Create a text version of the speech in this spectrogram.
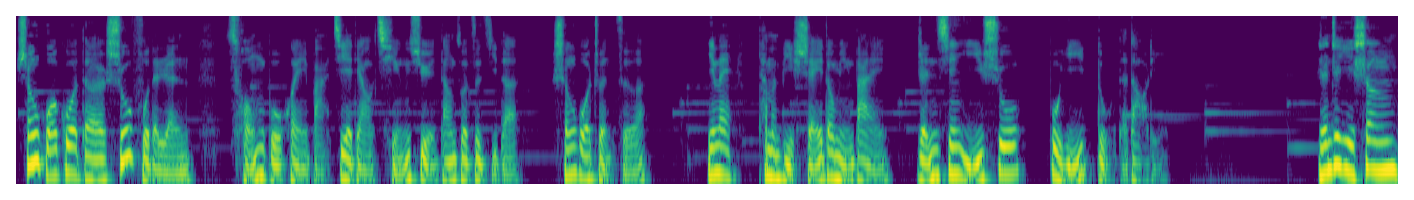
生活过得舒服的人，从不会把戒掉情绪当做自己的生活准则，因为他们比谁都明白“人心宜疏不宜堵”的道理。人这一生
